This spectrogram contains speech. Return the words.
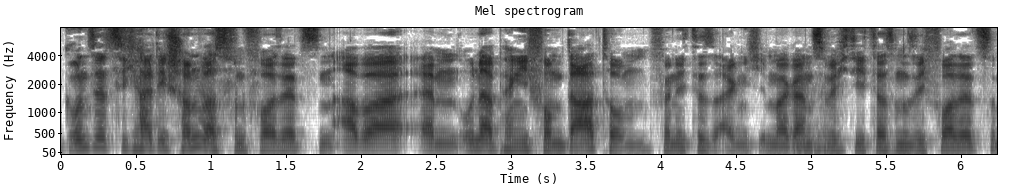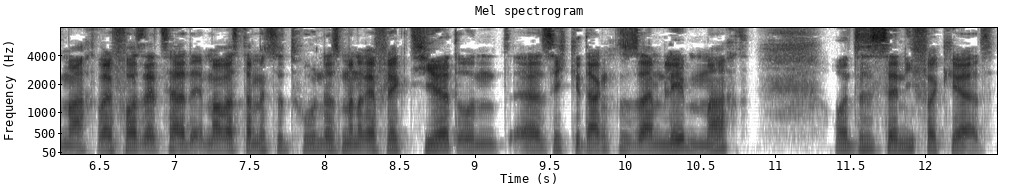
grundsätzlich halte ich schon was von Vorsätzen, aber ähm, unabhängig vom Datum finde ich das eigentlich immer ganz mhm. wichtig, dass man sich Vorsätze macht, weil Vorsätze hat immer was damit zu tun, dass man reflektiert und äh, sich Gedanken zu seinem Leben macht und das ist ja nie verkehrt.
